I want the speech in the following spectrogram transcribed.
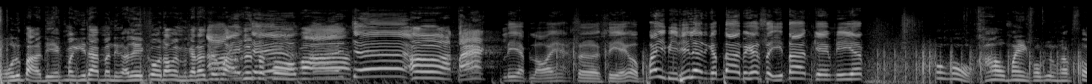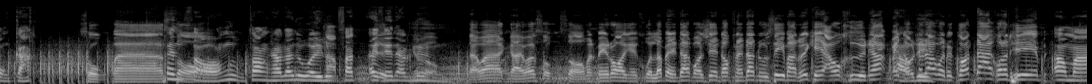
โอหรือเปล่าดีเอ็กเมื่อกี้ได้มาหนึ่งอเลโก้น้องเหมือนกันแล้วจังหวะขึ้นสะโพกอะไอเจ เออแตกเรียบร้อยฮะเซอร์เสียแบบไม่มีที่เล่นครับได้ไปแค่สี่แต้มเกมนี้ครับโอ้โหเข้าไม่ครบอยู่ครับ ส่งกักส่งมาเป็นสสอองงถูกต้องครับ แล้วดูไอ้ลูกซัดไอเจนอักหนึ่งแต่ว่ากลายว่าส่งสองมันไม่รอดไงคุณแล้วเป็นด้านบอลเช่น็อกทางด้านนูซี่มาด้วยเคเอาคืนครับเป็นน็อกเอาดิทางด้านวอร์ดก๊อตได้คนละทีมเอามา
